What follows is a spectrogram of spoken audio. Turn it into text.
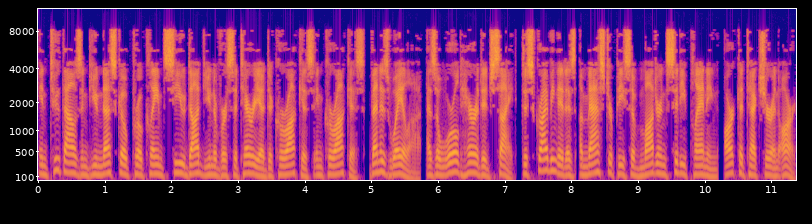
In 2000, UNESCO proclaimed Ciudad Universitaria de Caracas in Caracas, Venezuela, as a World Heritage Site, describing it as a masterpiece of modern city planning, architecture and art,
